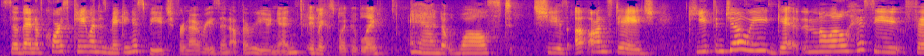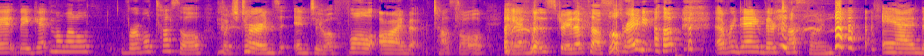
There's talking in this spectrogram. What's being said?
So then, of course, Caitlin is making a speech for no reason at the reunion. Inexplicably. And whilst she is up on stage, Keith and Joey get in a little hissy fit. They get in a little verbal tussle, which turns into a full on tussle. And a Straight up tussle. straight up, every day they're tussling. And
